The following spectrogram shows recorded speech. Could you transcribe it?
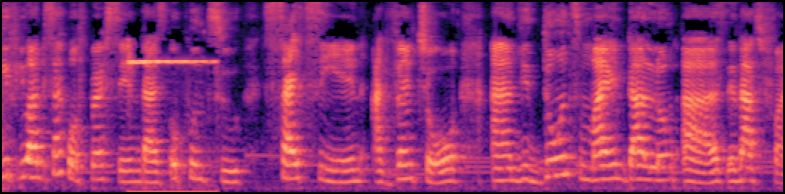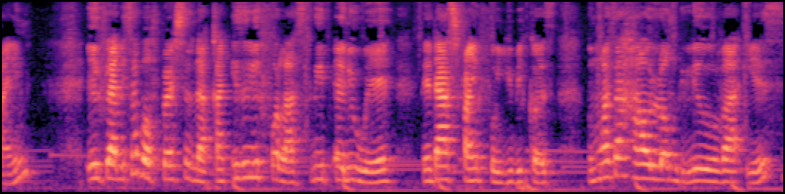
If you are the type of person that's open to sightseeing, adventure, and you don't mind that long hours, then that's fine. If you are the type of person that can easily fall asleep anywhere, then that's fine for you because no matter how long the layover is,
